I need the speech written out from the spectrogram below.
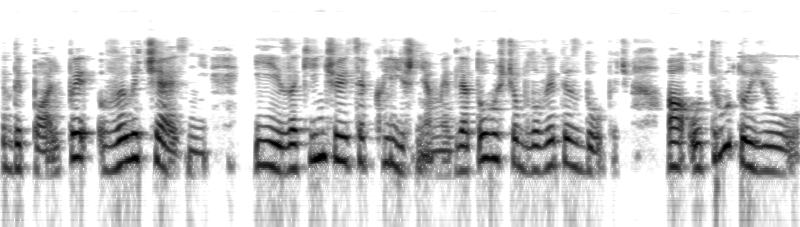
педипальпи величезні і закінчуються клішнями для того, щоб ловити здобич. А отрутою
